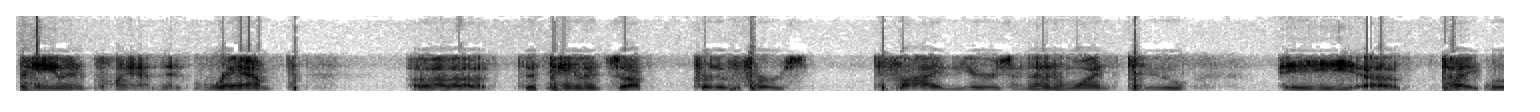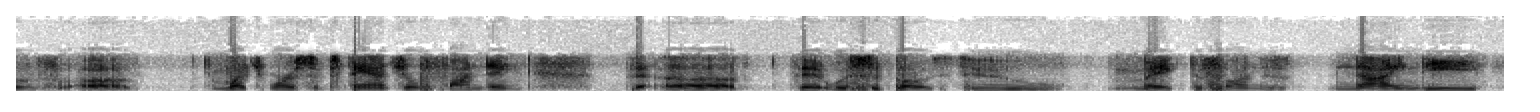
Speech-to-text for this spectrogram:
payment plan that ramped uh, the payments up for the first five years, and then went to a uh, type of uh, much more substantial funding that, uh, that was supposed to make the funds ninety percent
